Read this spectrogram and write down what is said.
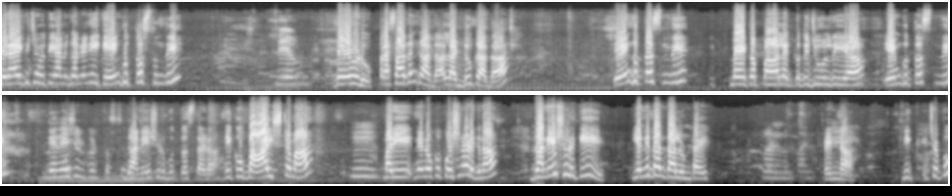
వినాయక చవితి అనగానే నీకేం గుర్తొస్తుంది? దేవుడు. ప్రసాదం కాదా? లడ్డు కాదా? ఏం గుర్తొస్తుంది? మేకప్పా లేకపోతే జ్యువెలరీయా? ఏం గుర్తొస్తుంది? గణేశుడు గుర్తొస్తుంది గణేశుడు గుర్తొస్తాడా? నీకు బాగా ఇష్టమా. మరి నేను ఒక క్వశ్చన్ అడిగినా గణేశుడికి ఎన్ని దంతాలు ఉంటాయి? రెండు. నీకు చెప్పు.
